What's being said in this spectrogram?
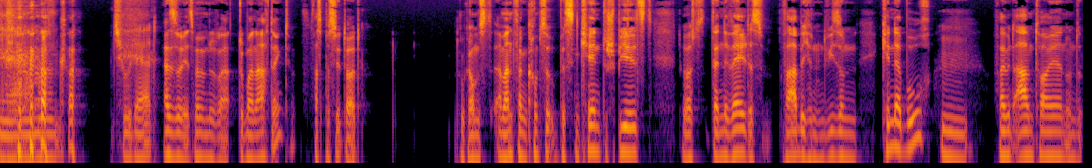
Ja, Oh Mann. Gott. True that. Also jetzt mal, wenn man drüber- drüber nachdenkt, was passiert dort? Du kommst, am Anfang kommst du, bist ein Kind, du spielst, du hast, deine Welt ist farbig und wie so ein Kinderbuch, Mhm. voll mit Abenteuern und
